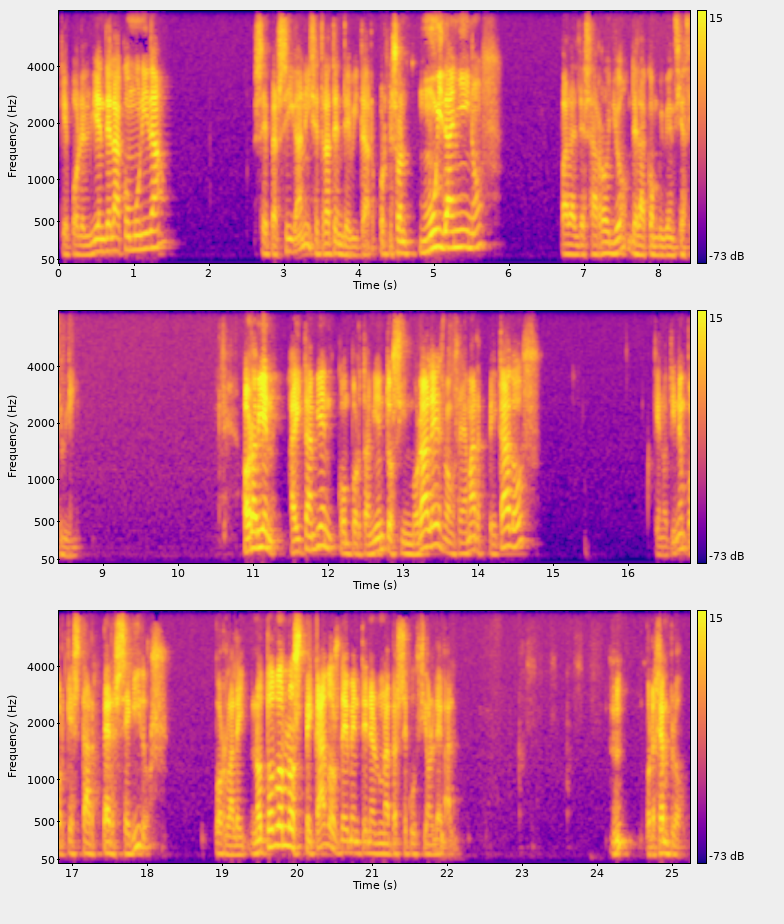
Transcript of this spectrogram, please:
que por el bien de la comunidad se persigan y se traten de evitar, porque son muy dañinos para el desarrollo de la convivencia civil. Ahora bien, hay también comportamientos inmorales, vamos a llamar pecados, que no tienen por qué estar perseguidos por la ley. No todos los pecados deben tener una persecución legal. ¿Mm? Por ejemplo,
